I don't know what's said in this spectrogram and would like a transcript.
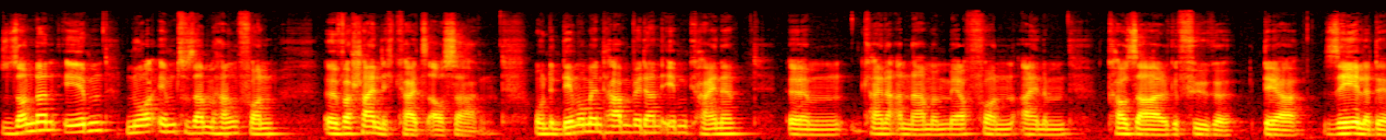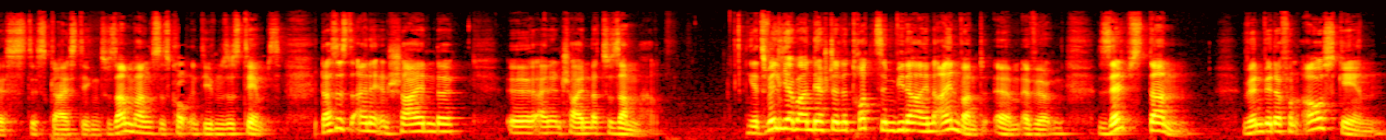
sondern eben nur im Zusammenhang von äh, Wahrscheinlichkeitsaussagen. Und in dem Moment haben wir dann eben keine, ähm, keine Annahme mehr von einem Kausalgefüge der Seele des, des geistigen Zusammenhangs, des kognitiven Systems. Das ist eine entscheidende, äh, ein entscheidender Zusammenhang. Jetzt will ich aber an der Stelle trotzdem wieder einen Einwand ähm, erwirken. Selbst dann, wenn wir davon ausgehen,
